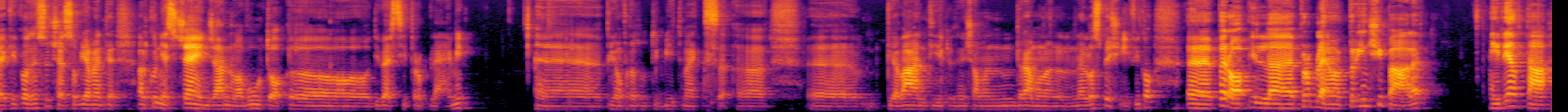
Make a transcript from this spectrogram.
eh, che cosa è successo? Ovviamente alcuni exchange hanno avuto eh, diversi problemi, eh, prima fra tutti Bitmax, eh, eh, più avanti diciamo, andremo nel, nello specifico, eh, però il problema principale in realtà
